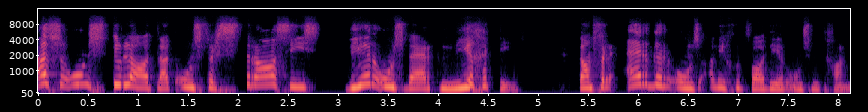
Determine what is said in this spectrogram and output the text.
As ons toelaat dat ons frustrasies deur ons werk negatief, dan vererger ons al die goed waardeur ons moet gaan.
